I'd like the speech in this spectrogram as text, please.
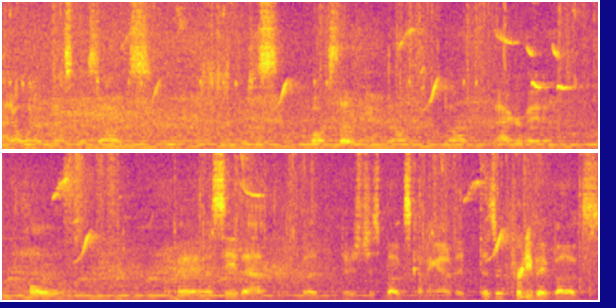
I don't want to mess with those dogs. Just walk slowly. Don't, don't aggravate him. Hold. Okay, I see that, but there's just bugs coming out of it. Those are pretty big bugs.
